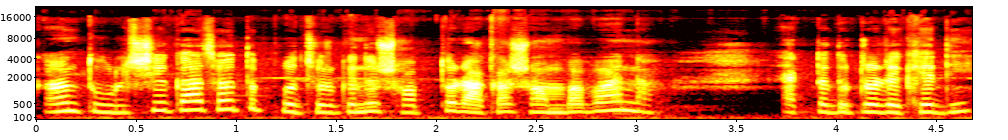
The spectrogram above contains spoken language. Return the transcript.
কারণ তুলসী গাছ হয়তো প্রচুর, কিন্তু সব তো রাখা সম্ভব হয় না। একটা দুটো রেখে দিই।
